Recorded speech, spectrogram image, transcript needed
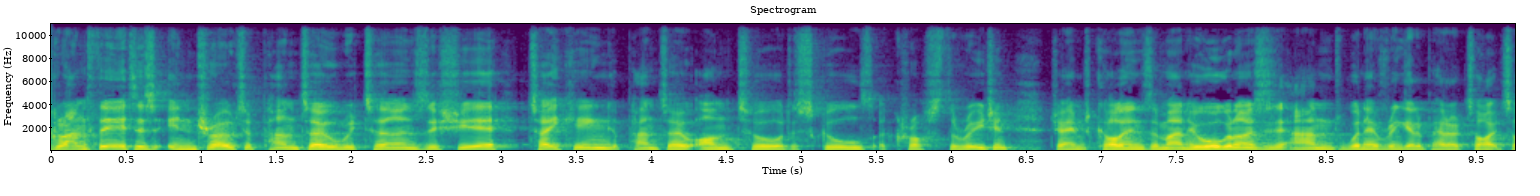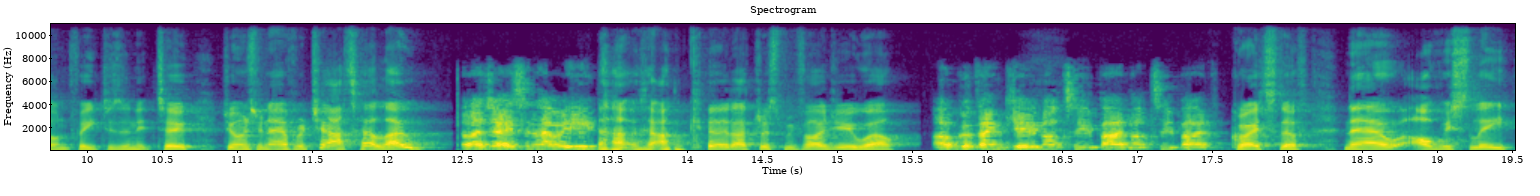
Grand Theatre's Intro to Panto returns this year, taking Panto on tour to schools across the region. James Collins, the man who organises it and whenever he can get a pair of tights on, features in it too, joins me now for a chat. Hello. Hello, Jason. How are you? I'm good. I trust we find you well. I'm good, thank you. Not too bad, not too bad. Great stuff. Now, obviously,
